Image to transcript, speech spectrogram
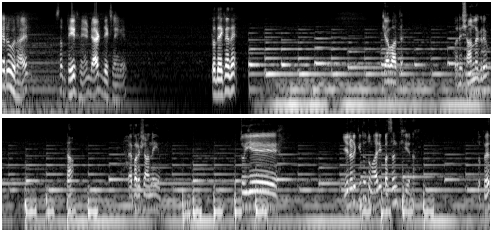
कर रहे हो राय सब देख रहे हैं डैड देख लेंगे। तो देखने दें क्या बात है? परेशान लग रहे हो? हाँ मैं परेशान नहीं हूँ। तो ये ये लड़की तो तुम्हारी पसंद की है ना? तो फिर?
